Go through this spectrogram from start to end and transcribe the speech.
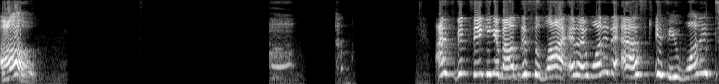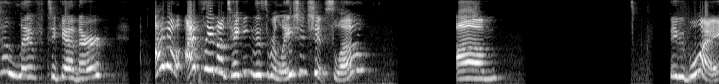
Oh! I've been thinking about this a lot and I wanted to ask if you wanted to live together. I don't I plan on taking this relationship slow. Um baby boy.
